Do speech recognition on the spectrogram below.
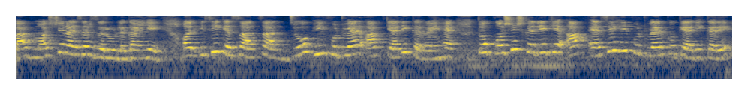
बाद मॉइस्चराइजर ज़रूर लगाइए। और इसी के साथ साथ जो भी फुटवेयर आप कैरी कर रहे हैं तो कोशिश करिए कि आप ऐसे ही फुटवेयर को कैरी करें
